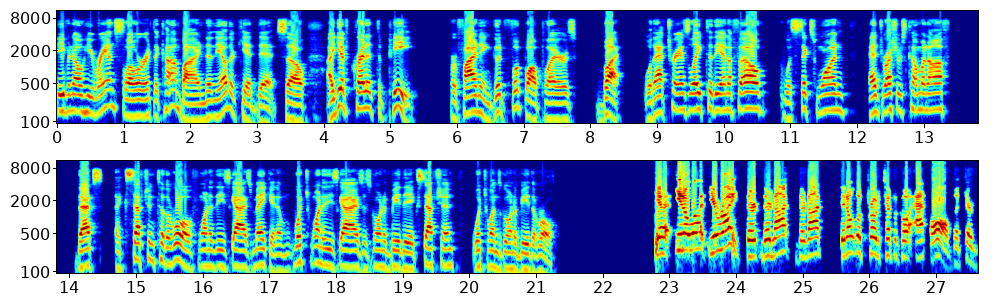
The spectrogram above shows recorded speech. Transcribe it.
even though he ran slower at the combine than the other kid did. So I give credit to Pete for finding good football players, but will that translate to the NFL with six one edge rushers coming off? That's exception to the rule if one of these guys make it. And which one of these guys is going to be the exception? Which one's going to be the rule? Yeah, you know what? You're right. They're they're not they're not they don't look prototypical at all, but they're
